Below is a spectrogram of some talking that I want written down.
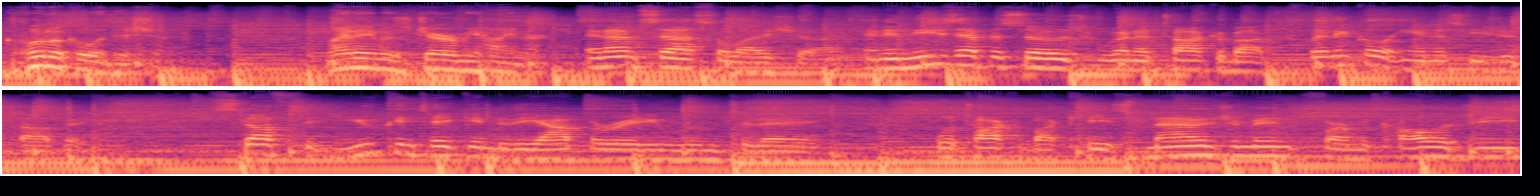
Clinical Edition. My name is Jeremy Heiner. And I'm Sass Elisha. And in these episodes, we're going to talk about clinical anesthesia topics, stuff that you can take into the operating room today. We'll talk about case management, pharmacology,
